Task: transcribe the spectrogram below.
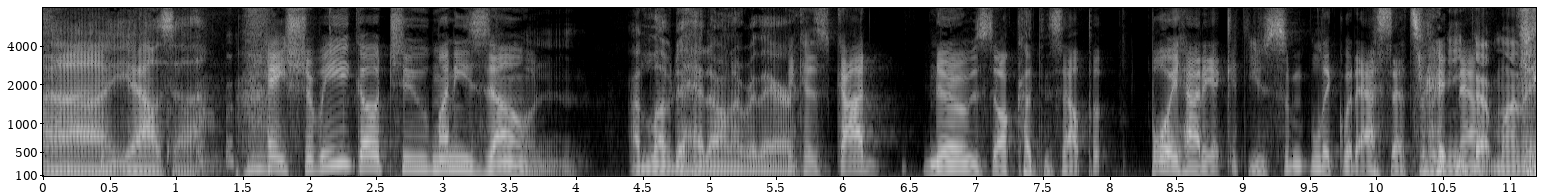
Uh, yowza. Hey, should we go to Money Zone? I'd love to head on over there. Because God knows I'll cut this out, but boy, howdy, I could use some liquid assets right Need now. that money.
